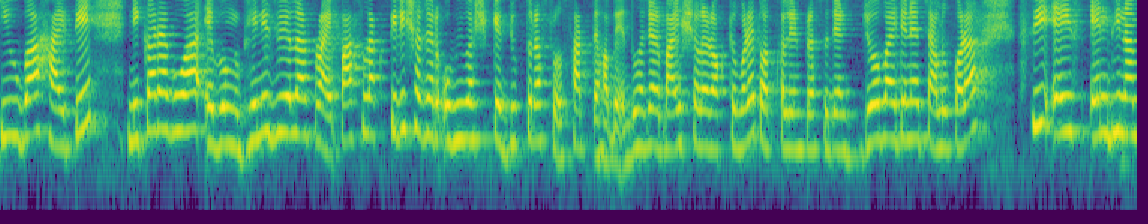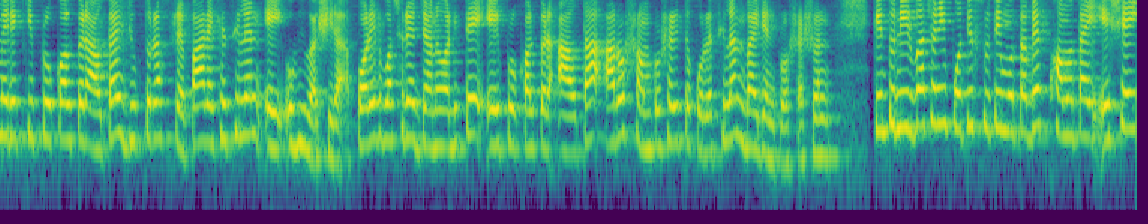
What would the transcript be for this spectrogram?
কিউবা, হাইতি, নিকারাগুয়া এবং ভেনিজুয়েলার প্রায় পাঁচ লাখ তিরিশ হাজার অভিবাসীকে যুক্তরাষ্ট্র ছাড়তে হবে। দু হাজার বাইশ সালের অক্টোবরে তৎকালীন প্রেসিডেন্ট জো বাইডেনের চালু করা সিএইচ এনভি নামের একটি প্রকল্পের আওতায় যুক্তরাষ্ট্রে পা রেখেছিলেন এই অভিবাসীরা। পরের বছরের জানুয়ারিতে এই প্রকল্পের আওতা আরও সম্প্রসারিত করেছিলেন বাইডেন প্রশাসন। কিন্তু নির্বাচনী প্রতিশ্রুতি মোতাবেক ক্ষমতায় এসেই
